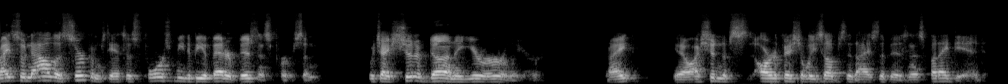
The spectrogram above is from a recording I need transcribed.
right? So now the circumstances force me to be a better business person, which I should have done a year earlier, right? You know, I shouldn't have artificially subsidized the business, but I did,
